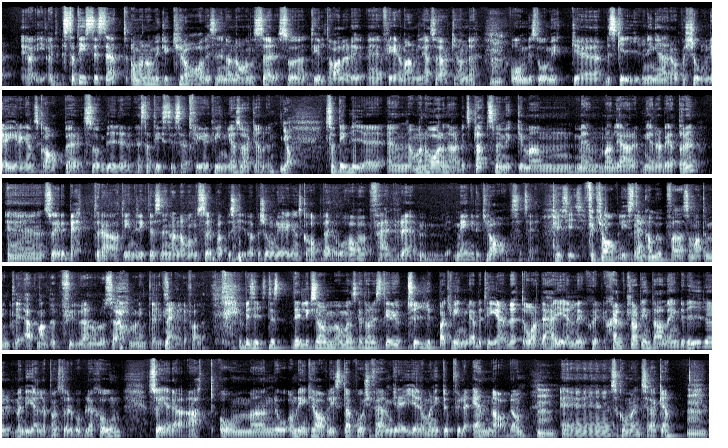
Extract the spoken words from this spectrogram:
statistiskt sett, om man har mycket krav i sina annonser så tilltalar det eh, fler manliga sökande. Och om det står mycket beskrivningar av personliga egenskaper så blir det statistiskt sett fler kvinnliga sökanden. Ja. Så att det blir en, om man har en arbetsplats med mycket man, män, manliga medarbetare eh, så är det bättre att inrikta sina annonser på att beskriva personliga egenskaper och ha färre mm, mängd krav så att säga. Precis. För kravlistan kommer uppfattas som att, de inte, att man inte uppfyller den och då söker man inte liksom Nej. i det fallet. Precis, det, det är liksom, om man ska ta det stereotypa kvinnliga beteendet då. Det här gäller sj- självklart inte alla individer, men det gäller på en större population. Så är det att om man då, om det är en kravlista på 25 grejer, om man inte uppfyller en av dem, eh, så kommer man inte söka.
